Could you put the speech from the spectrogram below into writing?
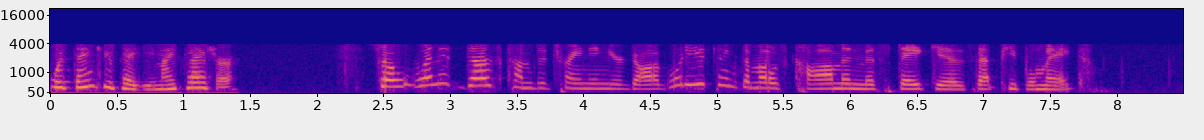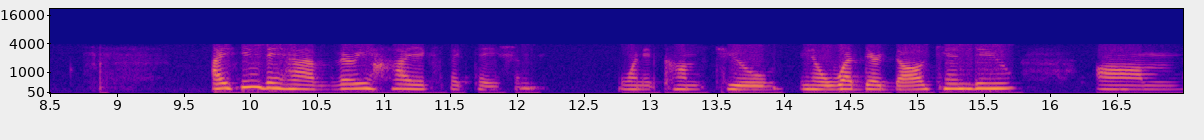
Well, thank you, Peggy. My pleasure. So, when it does come to training your dog, what do you think the most common mistake is that people make? I think they have very high expectations when it comes to you know what their dog can do. Um,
